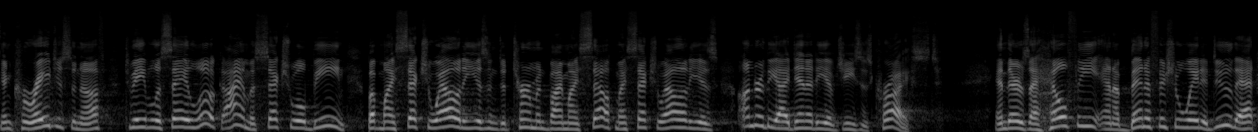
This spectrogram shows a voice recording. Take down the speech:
and courageous enough to be able to say, Look, I am a sexual being, but my sexuality isn't determined by myself. My sexuality is under the identity of Jesus Christ. And there's a healthy and a beneficial way to do that.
